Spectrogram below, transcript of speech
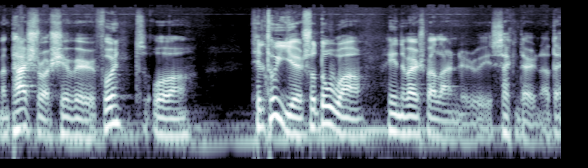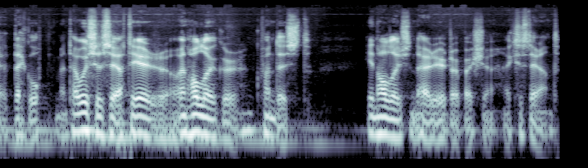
Men pass rush är väldigt fint och till tojer så då hinner världsspelaren i secondary att täcka upp. Men det visar sig att det är en hållöker kvandist. En hållhöger där är det bara existerande.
